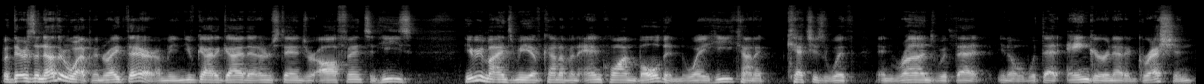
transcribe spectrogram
But there's another weapon right there. I mean, you've got a guy that understands your offense, and he's he reminds me of kind of an Anquan Boldin, the way he kind of catches with and runs with that, you know, with that anger and that aggression.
